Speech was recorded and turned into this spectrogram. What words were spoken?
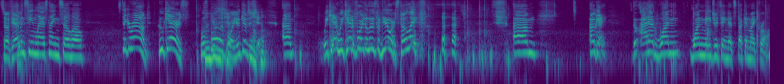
So if you haven't seen Last Night in Soho, stick around. Who cares? We'll Who spoil it for you. Who gives a shit? Um, we can't we can't afford to lose the viewers. Don't leave. um, okay. I had one one major thing that stuck in my craw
